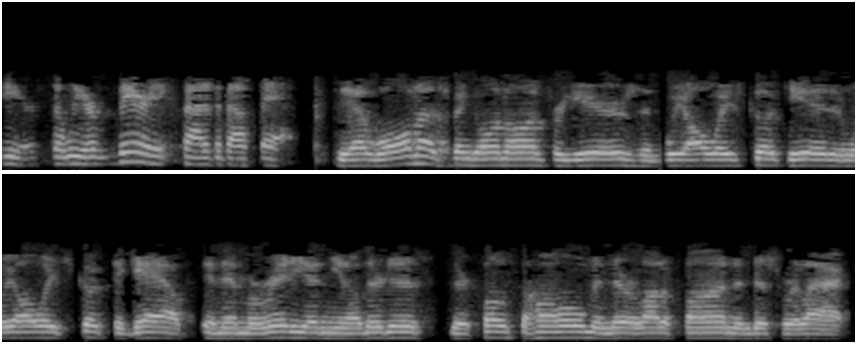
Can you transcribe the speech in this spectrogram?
year, so we are very excited about that. Yeah, Walnut's been going on for years, and we always cook it, and we always cook the Gap. And then Meridian, you know, they're just they're close to home, and they're a lot of fun and just relaxed.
